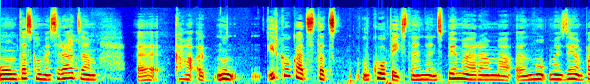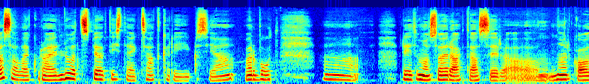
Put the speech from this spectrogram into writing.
Un tas, ko mēs redzam, kā, nu, ir kaut kāds tāds kopīgs tendences. Piemēram, nu, mēs dzīvojam pasaulē, kurā ir ļoti spilgti izteikts atkarības. Ja? Varbūt uh, Rietumos vairāk tās ir uh, narko,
